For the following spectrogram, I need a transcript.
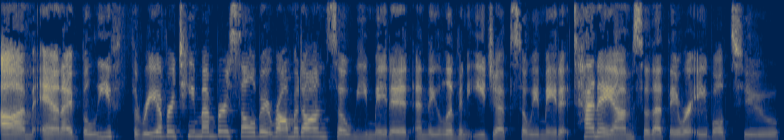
Um, and I believe three of our team members celebrate Ramadan. So we made it, and they live in Egypt. So we made it 10 a.m. so that they were able to,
